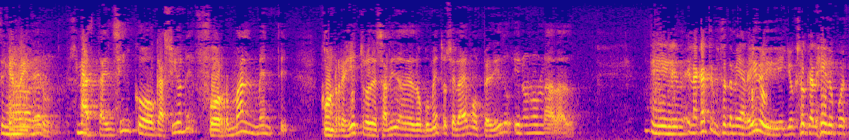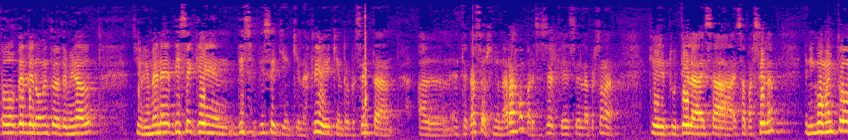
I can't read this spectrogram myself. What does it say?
reitero, hasta en cinco ocasiones formalmente con registro de salida de documentos se la hemos pedido y no nos la ha dado. Eh, en la carta que usted también ha leído, y yo creo que ha leído pues todo hotel de momento determinado, señor Jiménez dice que, dice, dice quien, quien la escribe quien representa al, en este caso al señor Naranjo, parece ser que es la persona que tutela esa, esa parcela, en ningún momento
